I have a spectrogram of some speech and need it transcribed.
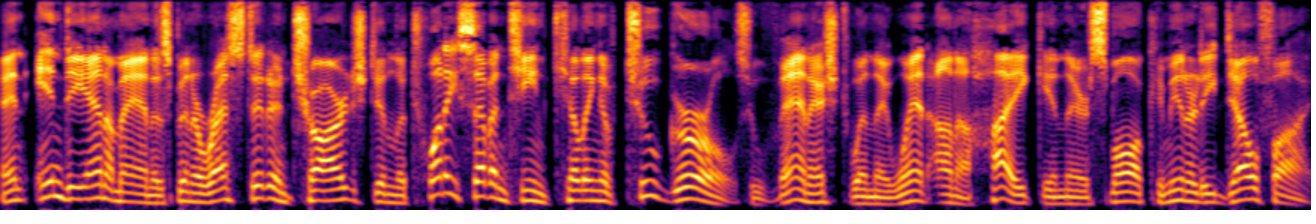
An Indiana man has been arrested and charged in the 2017 killing of two girls who vanished when they went on a hike in their small community, Delphi.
